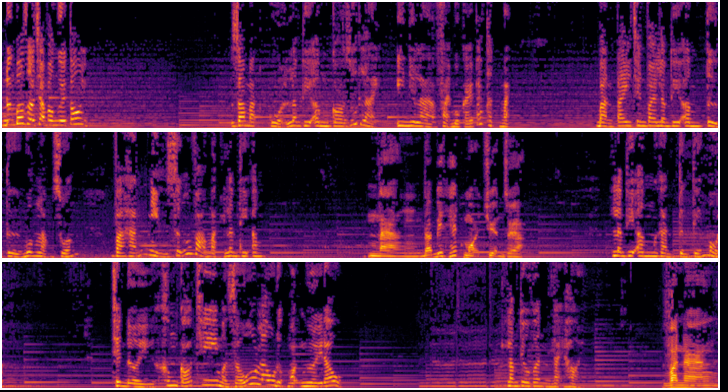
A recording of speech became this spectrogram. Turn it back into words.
Đừng bao giờ chạm vào người tôi. Da mặt của Lâm Thi Âm co rút lại, Y như là phải một cái tát thật mạnh. Bàn tay trên vai Lâm Thi Âm từ từ buông lỏng xuống Và hắn nhìn sững vào mặt Lâm Thi Âm. Nàng đã biết hết mọi chuyện rồi à Lâm Thi Âm gần từng tiếng một. Trên đời không có chi mà giấu lâu được mọi người đâu. Lâm Tiêu Vân lại hỏi. Và nàng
